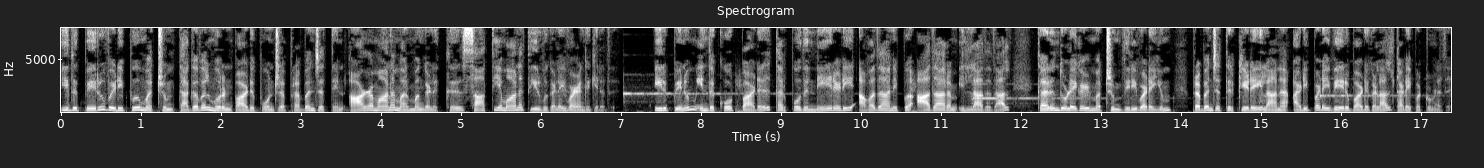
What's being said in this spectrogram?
இது பெருவெடிப்பு மற்றும் தகவல் முரண்பாடு போன்ற பிரபஞ்சத்தின் ஆழமான மர்மங்களுக்கு சாத்தியமான தீர்வுகளை வழங்குகிறது. இருப்பினும் இந்த கோட்பாடு தற்போது நேரடி அவதானிப்பு ஆதாரம் இல்லாததால் கருந்துளைகள் மற்றும் விரிவடையும் பிரபஞ்சத்திற்கு இடையிலான அடிப்படை வேறுபாடுகளால் தடைப்பட்டுள்ளது.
